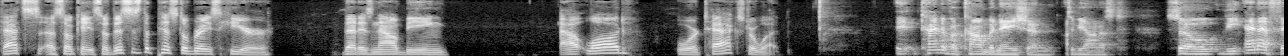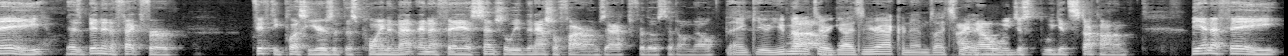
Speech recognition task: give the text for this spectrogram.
That's uh, so okay. So this is the pistol brace here that is now being outlawed or taxed or what? it, kind of a combination, to be honest. So the NFA has been in effect for 50 plus years at this point, and that NFA essentially the National Firearms Act. For those that don't know, Thank you, you military guys and your acronyms. I swear. Um, I know we just we get stuck on them. The NFA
